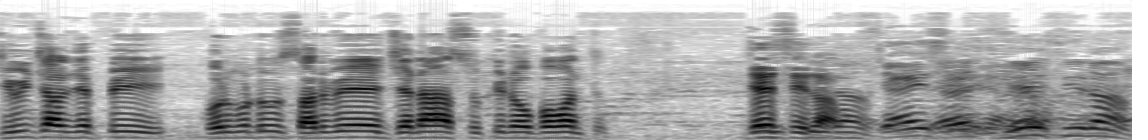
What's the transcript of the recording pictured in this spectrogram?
జీవించాలని చెప్పి కోరుకుంటూ సర్వే జన సుఖినో భవంతు. జై శ్రీరామ్. జై శ్రీరామ్.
